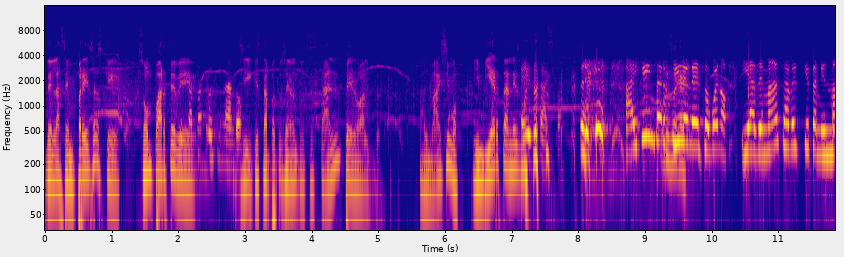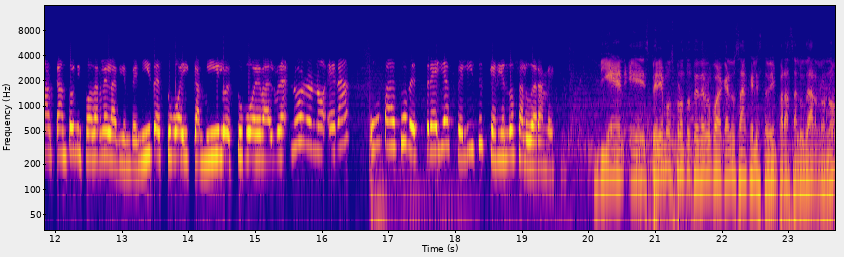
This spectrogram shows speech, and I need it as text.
de, las empresas que son parte de... Está patrocinando. Sí, que está patrocinando, entonces están, pero al, al máximo. Inviertan, es más. Exacto. Hay que invertir en eso. Bueno, y además, ¿sabes que También Marc Anthony fue a darle la bienvenida. Estuvo ahí Camilo, estuvo Eva Luna. No, no, no. Era un paso de estrellas felices queriendo saludar a México. Bien, eh, esperemos pronto tenerlo por acá en Los Ángeles también para saludarlo, ¿no?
